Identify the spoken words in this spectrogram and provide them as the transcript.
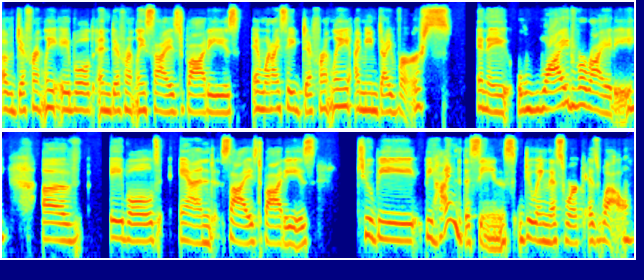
of differently abled and differently sized bodies. And when I say differently, I mean diverse in a wide variety of abled and sized bodies to be behind the scenes doing this work as well.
